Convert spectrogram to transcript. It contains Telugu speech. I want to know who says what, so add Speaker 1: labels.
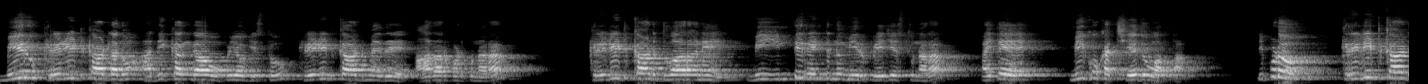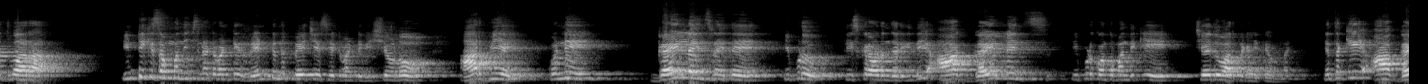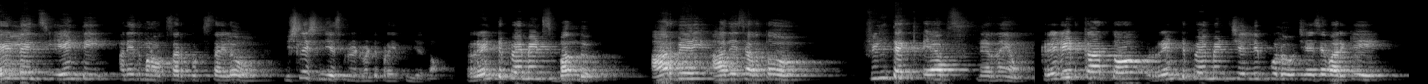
Speaker 1: మీరు క్రెడిట్ కార్డులను అధికంగా ఉపయోగిస్తూ క్రెడిట్ కార్డ్ మీదే ఆధారపడుతున్నారా? క్రెడిట్ కార్డు ద్వారానే మీ ఇంటి రెంట్ను మీరు పే చేస్తున్నారా? అయితే మీకు ఒక చేదు వార్త. ఇప్పుడు క్రెడిట్ కార్డ్ ద్వారా ఇంటికి సంబంధించినటువంటి రెంట్ను పే చేసేటువంటి విషయంలో ఆర్బీఐ కొన్ని గైడ్ లైన్స్ అయితే ఇప్పుడు తీసుకురావడం జరిగింది. ఆ గైడ్ లైన్స్ ఇప్పుడు కొంతమందికి చేదు వార్తగా అయితే ఉన్నాయి. ఇంతకీ ఆ గైడ్ లైన్స్ ఏంటి అనేది మనం ఒకసారి పూర్తి స్థాయిలో విశ్లేషణ చేసుకునేటువంటి ప్రయత్నం చేద్దాం. Rent payments bandh. ఆర్బీఐ ఆదేశాలతో ఫిన్టెక్ యాప్స్ నిర్ణయం. క్రెడిట్ కార్డ్తో రెంట్ పేమెంట్ చెల్లింపులు చేసేవారికి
